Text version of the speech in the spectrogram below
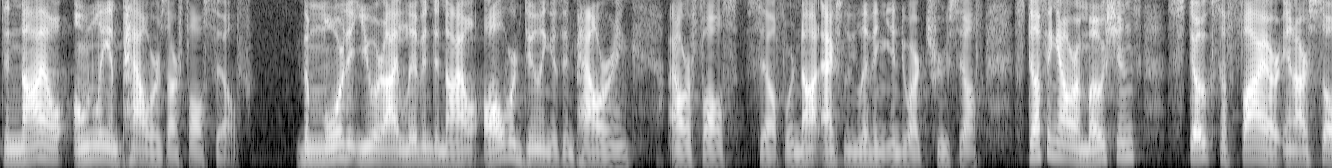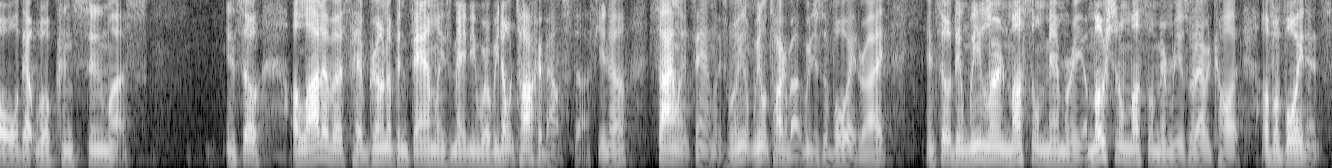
denial only empowers our false self. The more that you or I live in denial, all we're doing is empowering our false self. We're not actually living into our true self. Stuffing our emotions stokes a fire in our soul that will consume us. And so, a lot of us have grown up in families maybe where we don't talk about stuff, you know, silent families. We don't talk about it, we just avoid, right? And so then we learn muscle memory, emotional muscle memory is what I would call it, of avoidance.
